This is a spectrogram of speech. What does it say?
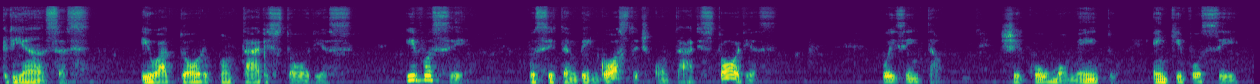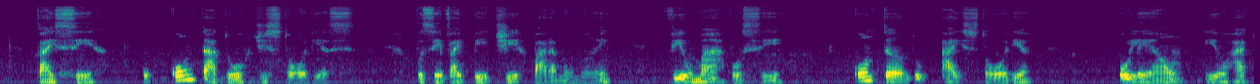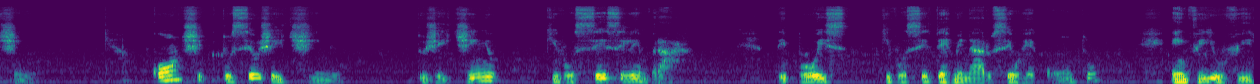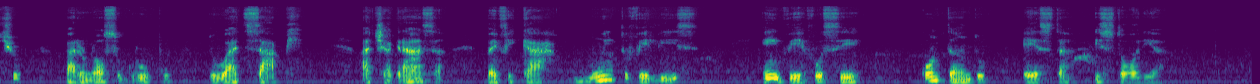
Crianças, eu adoro contar histórias. E você? Você também gosta de contar histórias? Pois então, chegou o momento em que você vai ser o contador de histórias. Você vai pedir para a mamãe filmar você contando a história O Leão e o Ratinho. Conte do seu jeitinho, do jeitinho que você se lembrar. Depois que você terminar o seu reconto, envie o vídeo para o nosso grupo do WhatsApp. A tia Graça vai ficar muito feliz em ver você contando esta história.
